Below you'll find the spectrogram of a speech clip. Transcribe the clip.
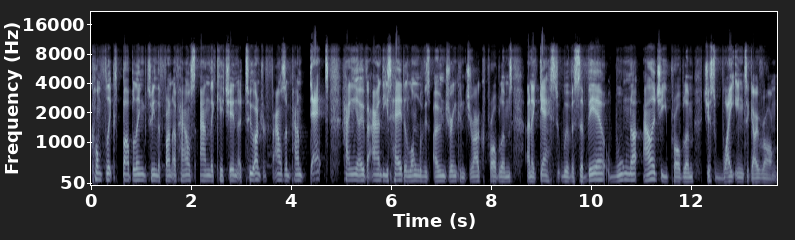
conflicts bubbling between the front of house and the kitchen, a £200,000 debt hanging over Andy's head, along with his own drink and drug problems, and a guest with a severe walnut allergy problem just waiting to go wrong.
